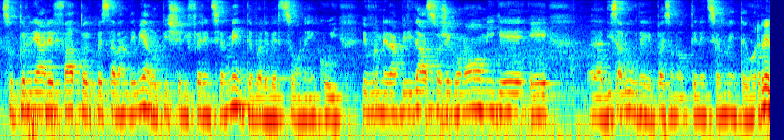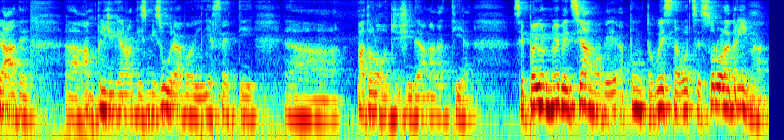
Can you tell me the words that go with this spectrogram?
sottolineare il fatto che questa pandemia colpisce differenzialmente poi le persone, in cui le vulnerabilità socio-economiche e eh, di salute, che poi sono tendenzialmente correlate, amplificano a dismisura poi gli effetti uh, patologici della malattia. Se poi noi pensiamo che appunto questa forse è solo la prima,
